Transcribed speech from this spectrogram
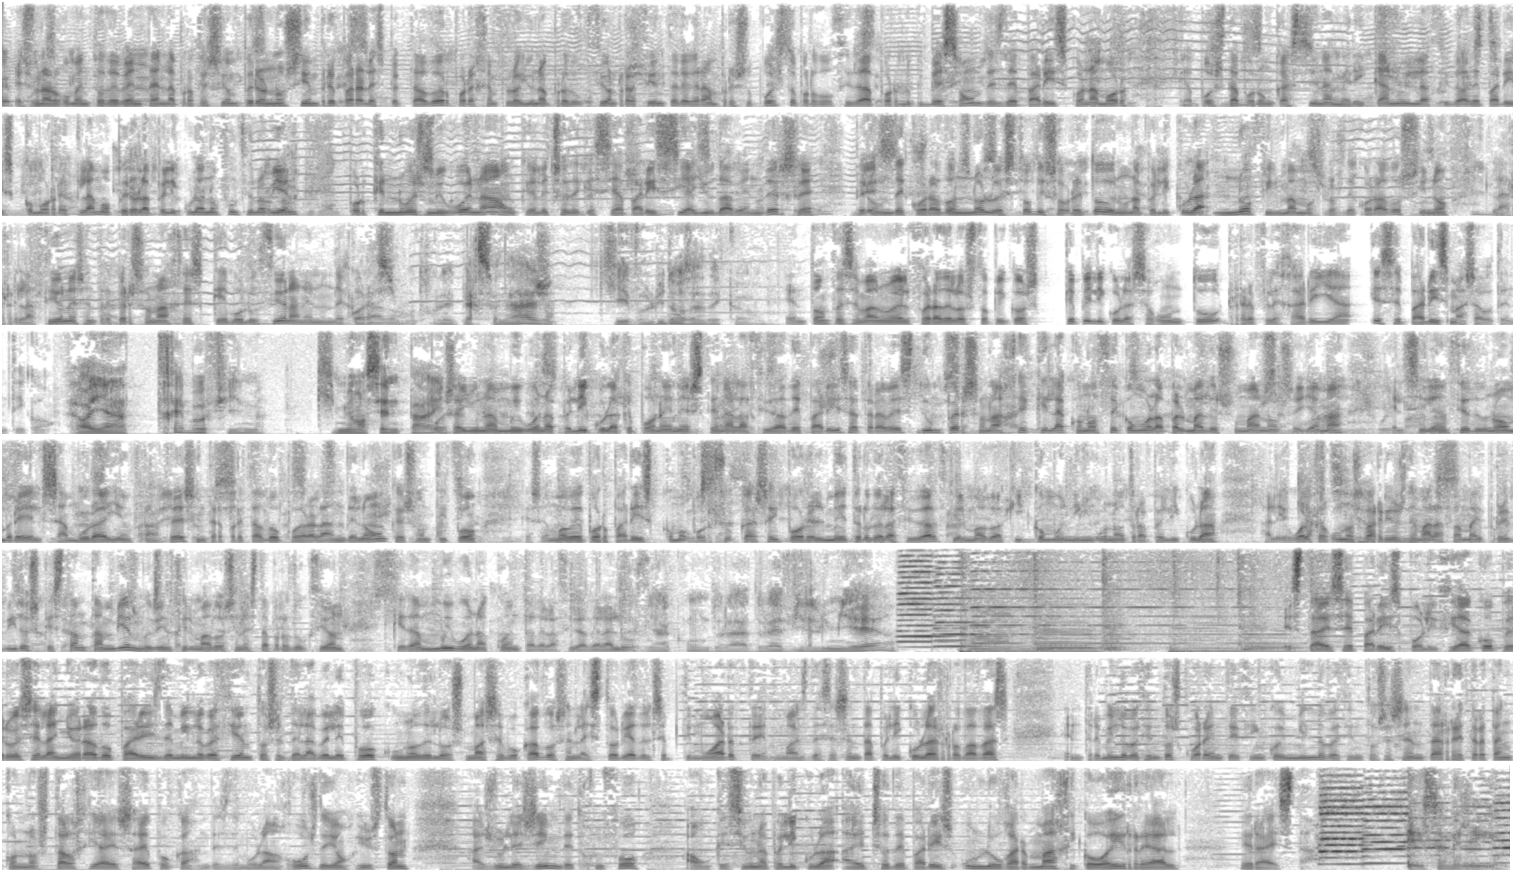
Es un argumento de venta en la profesión, pero no siempre para el espectador. Por ejemplo, hay una producción reciente de gran presupuesto producida por Luc Besson desde París con Amor, que apuesta por un casting americano y la ciudad de París como reclamo, pero la película no funcionó bien porque no es muy buena, aunque el hecho de que sea París sí ayuda a venderse, pero un decorado no lo es todo y sobre todo en una película no filmamos los decorados, sino las relaciones entre personajes que evolucionan en un decorado. évoluent dans un décor. Entonces, Emanuel, fuera de los tópicos, ¿qué película, según tú, reflejaría ese París más auténtico? Pues hay una muy buena película que pone en escena la ciudad de París a través de un personaje que la conoce como la palma de su mano. Se llama El silencio de un hombre, el samurái en francés, interpretado por Alain Delon, que es un tipo que se mueve por París como por su casa y por el metro de la ciudad, filmado aquí como en ninguna otra película, al igual que algunos barrios de mala fama y prohibidos que están también muy bien filmados en esta producción, que da muy buena cuenta de la ciudad de la luz. Está ese París policiaco, pero es el añorado París de 1900, el de la Belle Époque, uno de los más evocados en la historia del séptimo arte. Más de 60 películas rodadas entre 1945 y 1960 retratan con nostalgia esa época, desde Moulin Rouge de John Huston a Jules Jim de Truffaut, aunque si una película ha hecho de París un lugar mágico e irreal, era esta. Es Amélie.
